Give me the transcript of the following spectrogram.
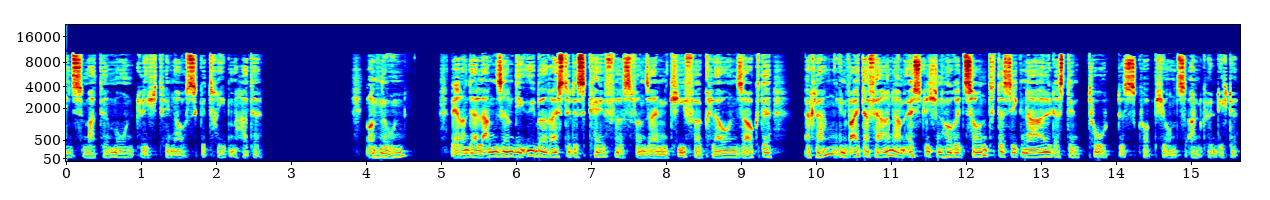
ins matte Mondlicht hinausgetrieben hatte. Und nun, während er langsam die Überreste des Käfers von seinen Kieferklauen saugte, erklang in weiter Ferne am östlichen Horizont das Signal, das den Tod des Skorpions ankündigte.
